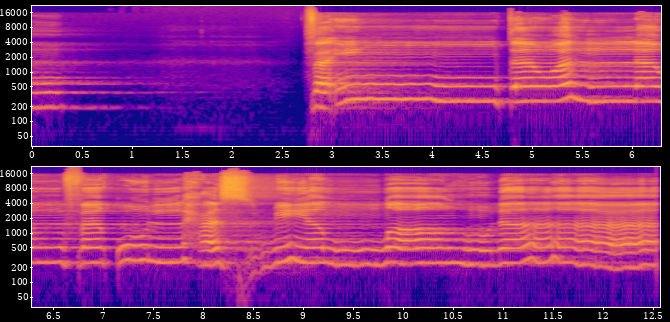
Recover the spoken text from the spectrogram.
هو. فإن تولوا فقل حسبي الله لا إله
